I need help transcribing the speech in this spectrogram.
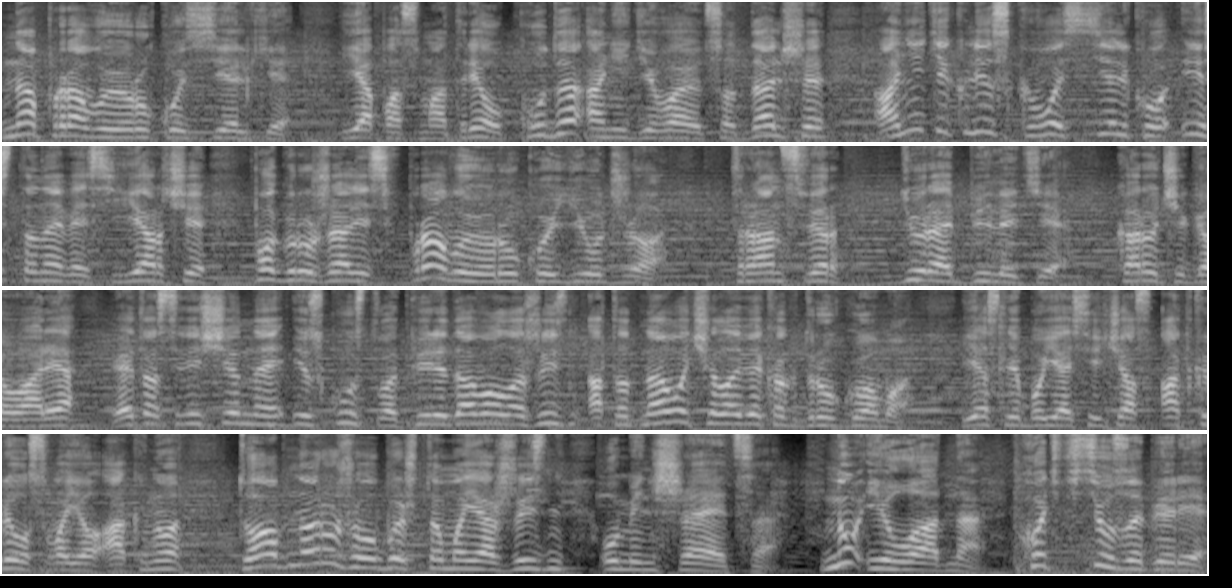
на правую руку сельки. Я посмотрел, куда они деваются дальше, они текли сквозь сельку и, становясь ярче, погружались в правую руку Юджо. Трансфер Durability. Короче говоря, это священное искусство передавало жизнь от одного человека к другому. Если бы я сейчас открыл свое окно, то обнаружил бы, что моя жизнь уменьшается. Ну и ладно, хоть всю забери.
